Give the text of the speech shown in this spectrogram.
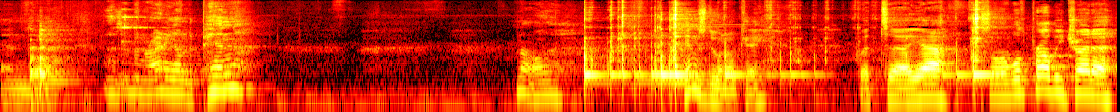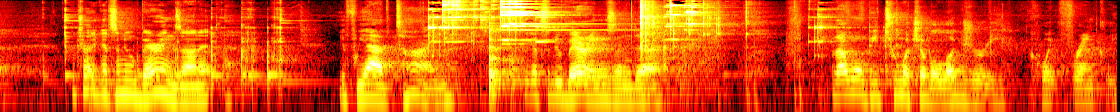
And uh, has it been riding on the pin? No, the pin's doing okay. But uh, yeah, so we'll probably try to We'll try to get some new bearings on it if we have time. We got some new bearings and uh, that won't be too much of a luxury, quite frankly.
